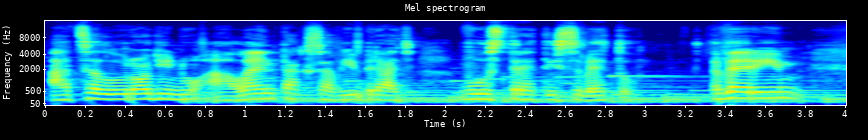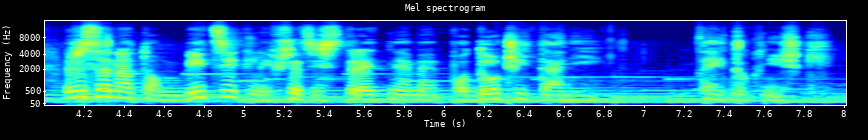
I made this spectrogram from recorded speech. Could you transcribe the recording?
a celú rodinu a len tak sa vybrať v ústrety svetu. Verím, že sa na tom bicykli všetci stretneme po dočítaní tejto knižky.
